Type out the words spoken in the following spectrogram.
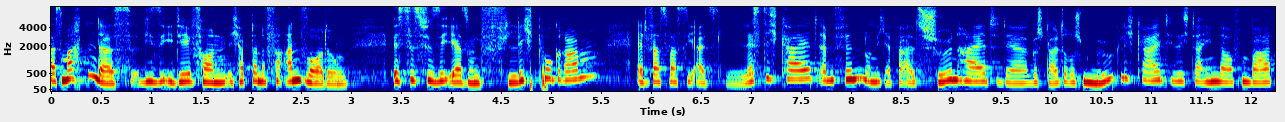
Was macht denn das, diese Idee von, ich habe da eine Verantwortung? Ist es für Sie eher so ein Pflichtprogramm, etwas, was Sie als Lästigkeit empfinden und nicht etwa als Schönheit der gestalterischen Möglichkeit, die sich da Ihnen da offenbart,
